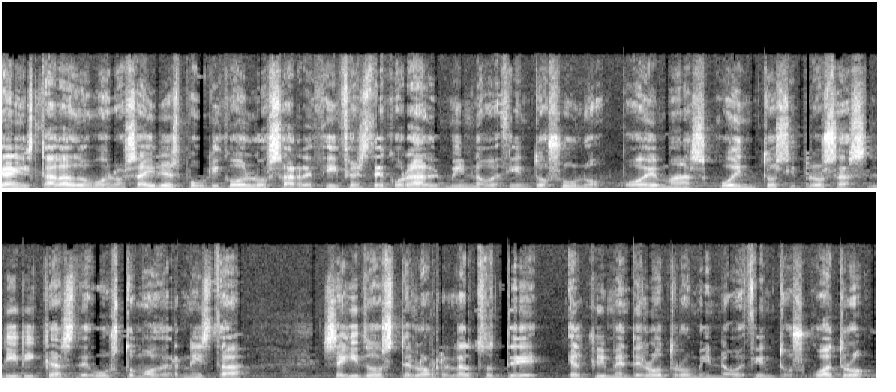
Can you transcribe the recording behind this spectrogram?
Ya instalado en Buenos Aires, publicó Los Arrecifes de Coral 1901, poemas, cuentos y prosas líricas de gusto modernista, seguidos de los relatos de El crimen del otro 1904,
